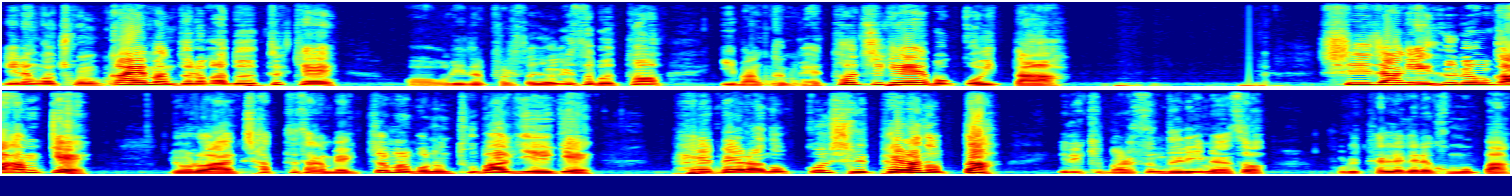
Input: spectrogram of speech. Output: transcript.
이런 거 종가에만 들어가도 어떻게 어, 우리를 벌써 여기서부터 이만큼 배 터지게 먹고 있다. 시장의 흐름과 함께 이러한 차트상 맥점을 보는 두바기에게 패배란 없고 실패란 없다 이렇게 말씀드리면서 우리 텔레그램 공부방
